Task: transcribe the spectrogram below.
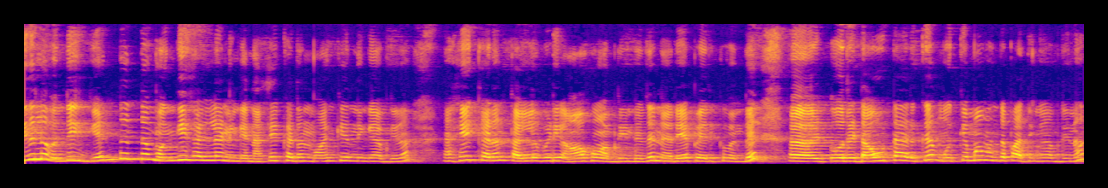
இதில் வந்து எந்தெந்த வங்கிகளில் நீங்கள் நகைக்கடன் வாங்கியிருந்தீங்க அப்படின்னா நகைக்கடன் தள்ளுபடி ஆகும் அப்படின்றது நிறைய பேருக்கு வந்து ஒரு டவுட்டாக இருக்குது முக்கியமாக வந்து பார்த்திங்க அப்படின்னா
